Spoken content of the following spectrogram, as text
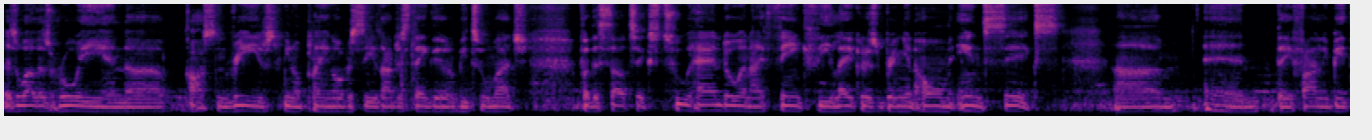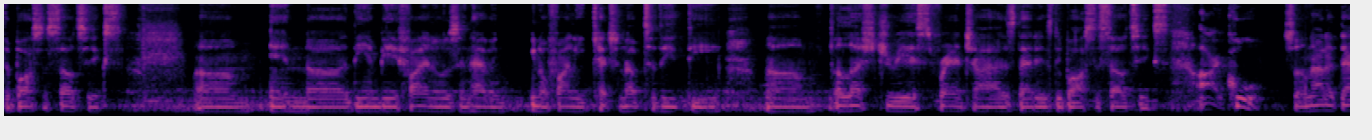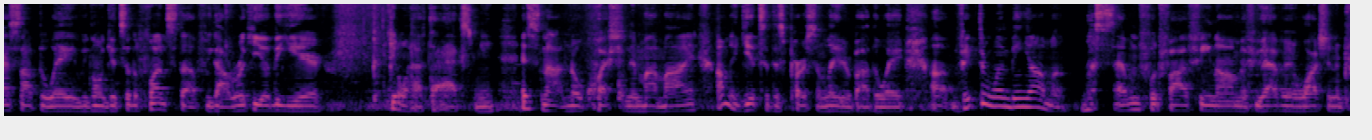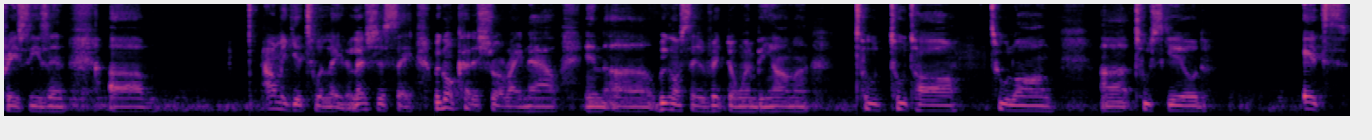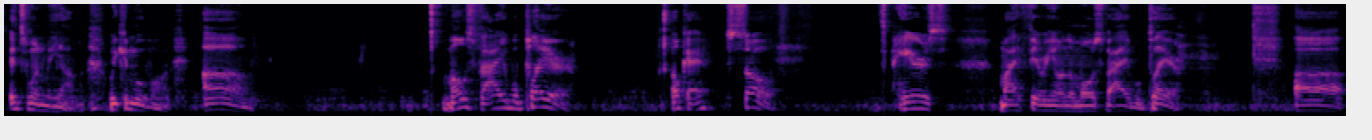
as well as Rui and uh, Austin Reaves, you know, playing overseas. I just think it'll be too much for the Celtics to handle, and I think the Lakers bring it home in six, um, and they finally beat the Boston Celtics um, in uh, the NBA Finals and having. You know, finally catching up to the the um, illustrious franchise that is the Boston Celtics. All right, cool. So now that that's out the way, we're gonna get to the fun stuff. We got Rookie of the Year. You don't have to ask me. It's not no question in my mind. I'm gonna get to this person later, by the way. Uh, Victor Wembanyama, a seven foot five phenom. If you haven't been watching the preseason, um, I'm gonna get to it later. Let's just say we're gonna cut it short right now, and uh, we're gonna say Victor Wembanyama, too too tall, too long, uh, too skilled it's it's Wembanyama. We can move on. Um, Most valuable player. Okay, so here's my theory on the most valuable player. Uh,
